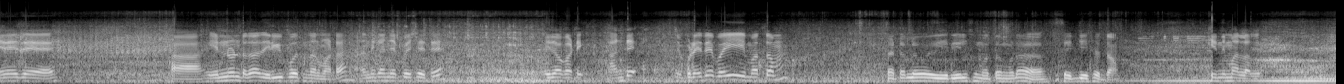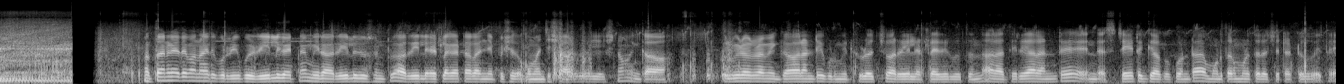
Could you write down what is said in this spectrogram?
ఏదైతే ఎన్ని ఉంటుందో అది ఇరిగిపోతుంది అనమాట అందుకని చెప్పేసి అయితే ఇది ఒకటి అంతే. ఇప్పుడైతే పోయి మొత్తం కట్టలు ఈ రీల్స్ మొత్తం కూడా సెట్ చేసేద్దాం. కింది మళ్ళీ మొత్తానికి అయితే మనం అయితే ఇప్పుడు ఇప్పుడు రీల్ కట్టినా. మీరు ఆ రీల్ చూసుంటారు. ఆ రీల్ ఎట్లా కట్టాలని చెప్పేసి ఒక మంచి షార్ట్ వీడియో చేసినాం. ఇంకా ఫుల్ వీడియోలో మీకు కావాలంటే ఇప్పుడు మీరు చూడొచ్చు. ఆ రీల్ ఎట్లా తిరుగుతుందో. అలా తిరగాలంటే స్ట్రేట్గా కాకుండా ముడతలు ముడతలు వచ్చేటట్టు అయితే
